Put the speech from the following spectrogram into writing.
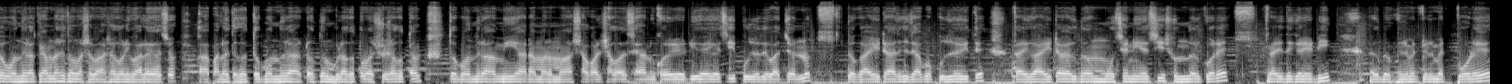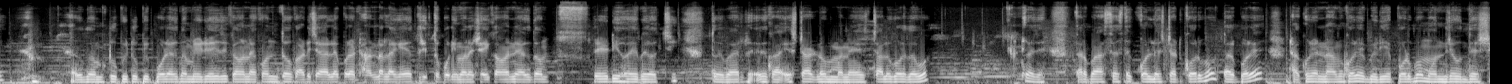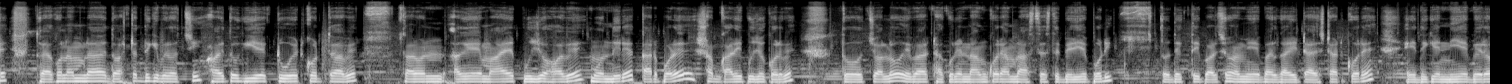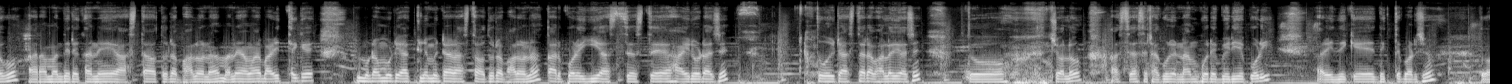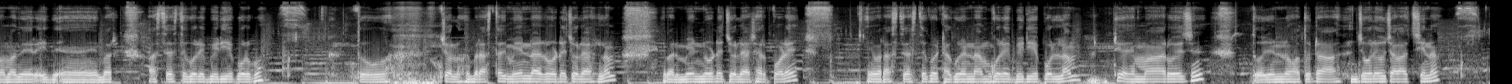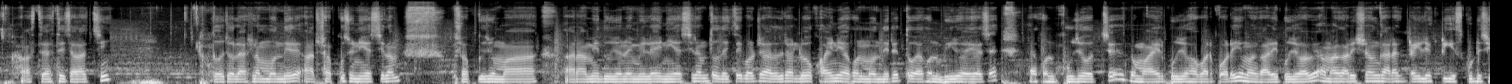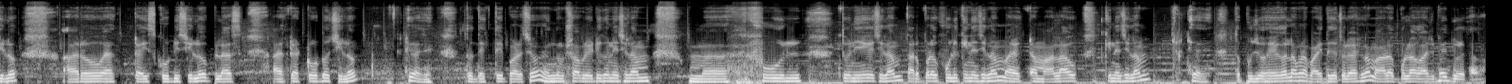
তো বন্ধুরা, কেমন আছো? তোমার সবাই আশা করি ভালোই আছো। ভালো থেকো। তো বন্ধুরা, একটা নতুন ব্লগে তোমার সুস্বাগতম। তো বন্ধুরা, আমি আর আমার মা সকাল সকাল স্নান করে রেডি হয়ে গেছি পুজো দেওয়ার জন্য। তো গাড়িটা আজকে যাব পুজো দিতে। তাই গাড়িটাও একদম মুছে নিয়েছি সুন্দর করে। গাড়ি থেকে রেডি একদম হেলমেট টেলমেট পরে, একদম টুপি টুপি পরে একদম রেডি হয়েছি কারণ এখন তো গাড়ি চালালে পরে ঠান্ডা লাগে, অতিরিক্ত পরিমাণে, সেই কারণে একদম রেডি হয়ে বেরোচ্ছি। তো এবার স্টার্ট মানে চালু করে দেবো। ঠিক আছে? তারপর আস্তে আস্তে কোল্ড স্টার্ট করব, তারপরে ঠাকুরের নাম করে বেরিয়ে পড়ব মন্দিরের উদ্দেশ্যে। তো এখন আমরা দশটার দিকে বেরোচ্ছি, হয়তো গিয়ে একটু ওয়েট করতে হবে, কারণ আগে মায়ের পুজো হবে মন্দিরে, তারপরে সব গাড়ি পুজো করবে। তো চলো এবার ঠাকুরের নাম করে আমরা আস্তে আস্তে বেরিয়ে পড়ি। তো দেখতেই পারছ, আমি এবার গাড়িটা স্টার্ট করে এইদিকে নিয়ে বেরোবো। আর আমাদের এখানে রাস্তা অতটা ভালো না মানে আমার বাড়ির থেকে মোটামুটি এক কিলোমিটার রাস্তা অতটা ভালো না, তারপরে গিয়ে আস্তে আস্তে হাই রোড আছে। তো ওই রাস্তাটা ভালোই আছে। তো চলো আস্তে আস্তে ঠাকুরের নাম করে বেরিয়ে পড়ি। আর এইদিকে দেখতে পারছ, তো আমাদের এবার আস্তে আস্তে করে বেরিয়ে পড়ব। তো চলো, এবার রাস্তায় মেন রোডে চলে আসলাম। এবার মেন রোডে চলে আসার পরে এবার আস্তে আস্তে করে ঠাকুরের নাম করে বেরিয়ে পড়লাম। ঠিক আছে, মা রয়েছে, তো ওই জন্য অতটা জোরেও চালাচ্ছি না। আস্তে আস্তে চালাচ্ছি। তো চলে আসলাম মন্দিরে, আর সব কিছু নিয়ে এসেছিলাম। সব কিছু মা আর আমি দুজনে মিলেই নিয়ে এসেছিলাম। তো দেখতেই পাচ্ছ, এতটা লোক হয়নি এখন মন্দিরে, তো এখন ভিড় হয়ে গেছে। এখন পুজো হচ্ছে, তো মায়ের পুজো হবার পরেই আমার গাড়ি পুজো হবে। আমার গাড়ির সঙ্গে আর একটা ইলেকট্রিক স্কুটি ছিল, আরও একটা স্কুটি ছিল প্লাস আর একটা টোটো ছিল, ঠিক আছে? তো দেখতেই পারছ একদম সব রেডি করে নিয়েছিলাম। ফুল তো নিয়ে গেছিলাম, তারপরে ফুল কিনেছিলাম, আর একটা মালাও কিনেছিলাম, ঠিক আছে? তো পুজো হয়ে গেল, আমরা বাড়ি থেকে চলে আসলাম, আরও ব্লগ আসবে, জুড়ে থাকো।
